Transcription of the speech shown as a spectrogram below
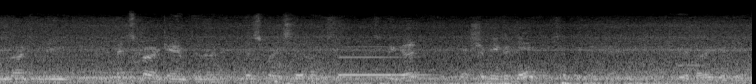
I'm going to the Pittsburgh game tonight. Pittsburgh Steelers. Should be good. It should be a good game. Should be a good game. be a very good game.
